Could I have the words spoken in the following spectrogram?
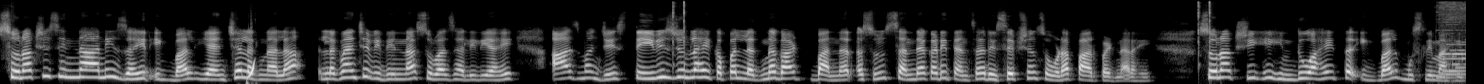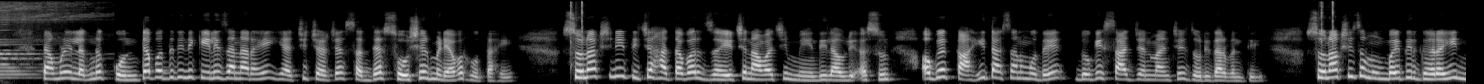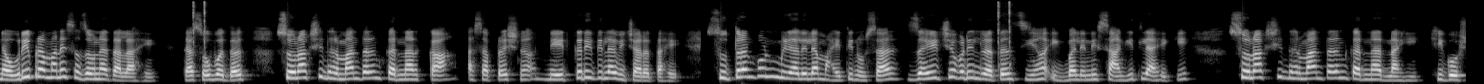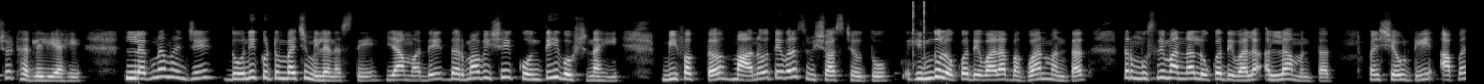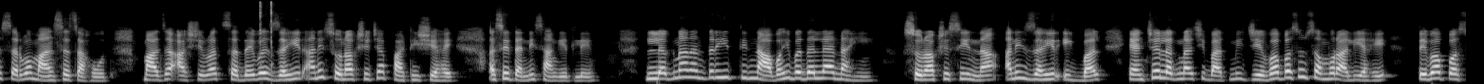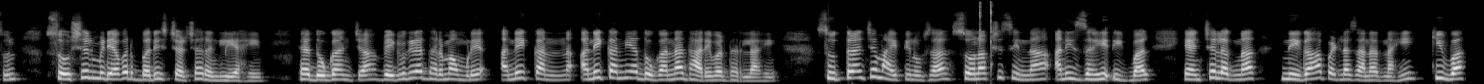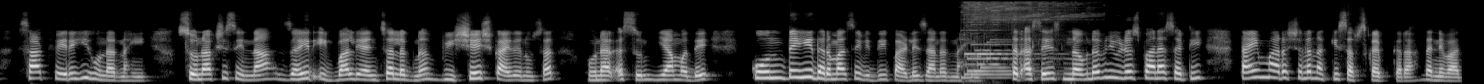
सोनाक्षी सिन्हा आणि झहीर इक्बाल यांच्या लग्नाला लग्नांच्या विधींना सुरुवात झालेली आहे. आज म्हणजेच तेवीस जूनला हे कपल लग्नगाठ बांधणार असून संध्याकाळी त्यांचा रिसेप्शन सोहळा पार पडणार आहे. सोनाक्षी ही हिंदू आहे तर इक्बाल मुस्लिम आहे. त्यामुळे लग्न कोणत्या पद्धतीने केले जाणार आहे याची चर्चा सध्या सोशल मीडियावर होत आहे. सोनाक्षीने तिच्या हातावर जयेच्या नावाची मेहंदी लावली असून अवघ्या काही तासांमध्ये दोघे सात जन्मांचे जोडीदार बनतील. सोनाक्षीचं मुंबईतील घरही नवरीप्रमाणे सजवण्यात आलं आहे. त्यासोबतच सोनाक्षी धर्मांतरण करणार का असा प्रश्न नेटकरी तिला विचारत आहे. सूत्रांकडून मिळालेल्या माहितीनुसार जहीरचे वडील रतन सिंह इक्बाल यांनी सांगितले आहे की सोनाक्षी धर्मांतरण करणार नाही ही गोष्ट ठरलेली आहे. लग्न म्हणजे दोन्ही कुटुंबाचे मिलन असते. यामध्ये धर्माविषयी कोणतीही गोष्ट नाही. मी फक्त मानवतेवरच विश्वास ठेवतो. हिंदू लोक देवाला भगवान म्हणतात तर मुस्लिमांना लोक देवाला अल्लाह म्हणतात. पण शेवटी आपण सर्व माणसंच आहोत. माझा आशीर्वाद सदैव जहीर आणि सोनाक्षीच्या पाठीशी आहे असे त्यांनी सांगितले. लग्नानंतरही ती नावही बदलणार नाही. सोनाक्षी सिन्हा आणि झहीर इक्बाल यांच्या लग्नाची बातमी जेव्हापासून समोर आली आहे तेव्हापासून सोशल मीडियावर बरीच चर्चा रंगली आहे. या दोघांच्या वेगवेगळ्या धर्मामुळे अनेकांना अनेकांनी या दोघांना धारेवर धरलं आहे. सूत्रांच्या माहितीनुसार सोनाक्षी सिन्हा आणि झहीर इक्बाल यांच्या लग्नात निगाह पडला जाणार नाही किंवा सात फेरेही होणार नाही. सोनाक्षी सिन्हा झहीर इक्बाल यांचं लग्न विशेष कायद्यानुसार होणार असून यामध्ये कोणतेही धर्माचे विधी पाळले जाणार नाही. तर असेच नवनवीन व्हिडिओज पाहण्यासाठी टाइम महाराष्ट्राला नक्की सबस्क्राईब करा. धन्यवाद.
